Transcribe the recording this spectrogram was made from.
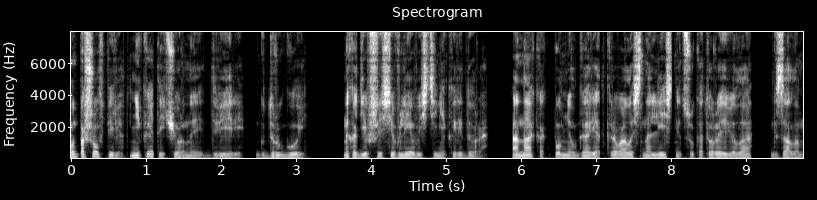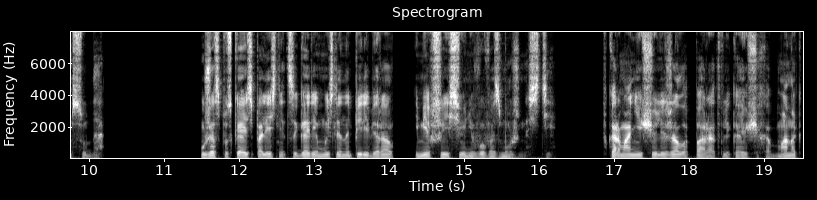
Он пошел вперед, не к этой черной двери, к другой, находившейся в левой стене коридора. Она, как помнил Гарри, открывалась на лестницу, которая вела к залам суда. Уже спускаясь по лестнице, Гарри мысленно перебирал имевшиеся у него возможности. В кармане еще лежала пара отвлекающих обманок,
